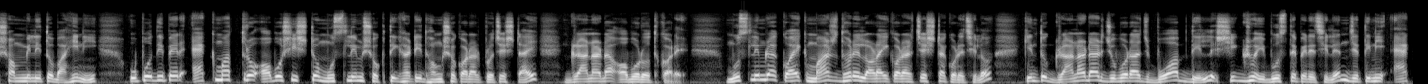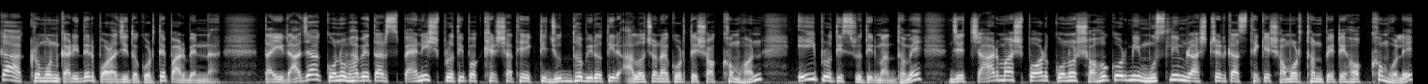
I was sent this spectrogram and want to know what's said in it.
সম্মিলিত বাহিনী উপদ্বীপের একমাত্র অবশিষ্ট মুসলিম শক্তিঘাঁটি ধ্বংস করার প্রচেষ্টায় গ্রানাডা অবরোধ করে। মুসলিমরা কয়েক মাস ধরে লড়াই করার চেষ্টা করেছিল, কিন্তু গ্রানাডার যুবরাজ বোয়াবদিল শীঘ্রই বুঝতে পেরেছিলেন যে তিনি একা আক্রমণকারীদের পরাজিত করতে পারবেন না। তাই রাজা কোনোভাবে তার স্প্যানিশ প্রতিপক্ষের সাথে একটি যুদ্ধবিরতির আলোচনা করতে সক্ষম হন এই প্রতিশ্রুতির মাধ্যমে যে চার মাস পর কোনো সহকর্মী মুসলিম রাষ্ট্রের কাছ থেকে সমর্থন পেতে অক্ষম হলে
